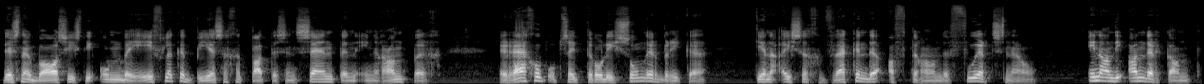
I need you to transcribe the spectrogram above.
dis nou basies die onbeheflike besige pad tussen Sandton en Randburg regop op sy trolly sonder brieke teen 'n eisigwekkende afdraande voortsnel en aan die ander kant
